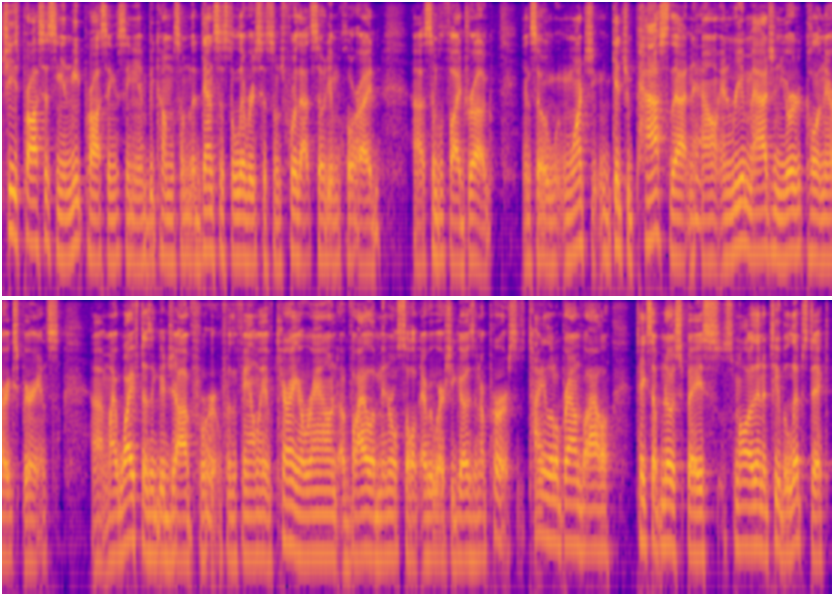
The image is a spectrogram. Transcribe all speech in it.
cheese processing and meat processing have become some of the densest delivery systems for that sodium chloride uh, simplified drug. And so we want to get you past that now and reimagine your culinary experience. Uh, my wife does a good job for, for the family of carrying around a vial of mineral salt everywhere she goes in her purse. tiny little brown vial, takes up no space, smaller than a tube of lipstick,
